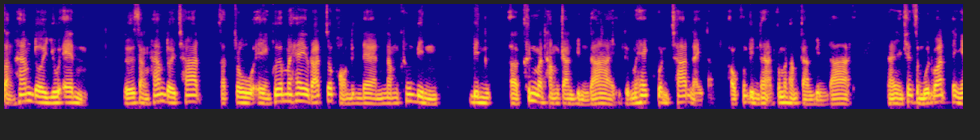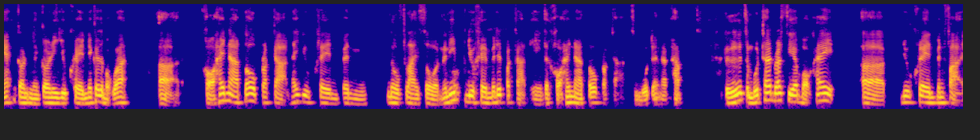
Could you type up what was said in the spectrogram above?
สั่งห้ามโดย UN หรือสั่งห้ามโดยชาติศัตรูเองเพื่อไม่ให้รัฐเจ้าของดินแดนนำเครื่องบินบินขึ้นมาทำการบินได้ หรือไม่ให้คนชาติไหนเอาเครื่องบินทหารเข้ามาทำการบินได้นะอย่างเช่นสมมุติว่าอย่างเงี้ยอย่างกรณียูเครนเนี่ยก็จะบอกว่าอขอให้นาโตประกาศให้ยูเครนเป็น no fly zone อันนี้ยูเครนไม่ได้ประกาศเองแต่ขอให้นาโตประกาศสมมตินะครับ หรือสมมติถ้ารัสเซียบอกให้ ยูเครนเป็นฝ่าย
